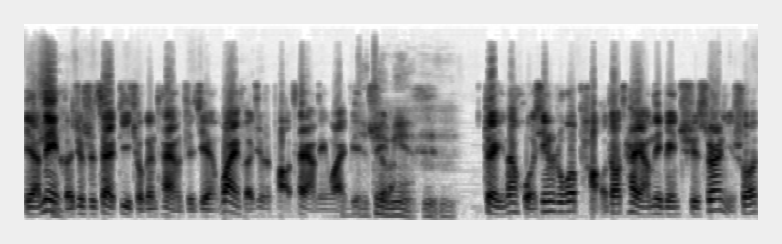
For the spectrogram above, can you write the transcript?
呀，内核就是在地球跟太阳之间，外核就是跑太阳另外一边去了。对面，嗯嗯对，那火星如果跑到太阳那边去，虽然你说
